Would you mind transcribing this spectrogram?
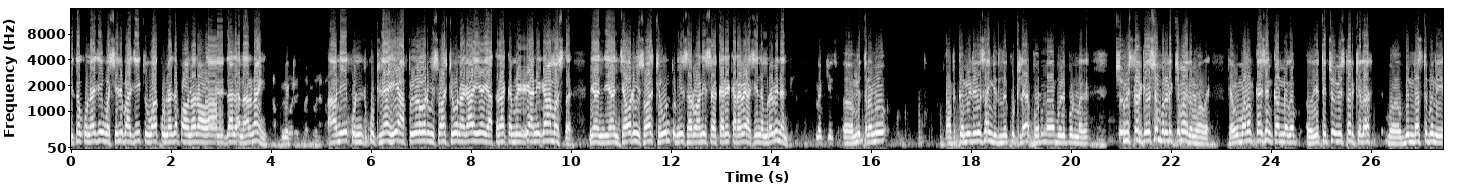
इथं कुणाची वशिलेबाजी किंवा कुणाचा पाहुणा घेतला जाणार नाही. आणि कुठल्याही आपल्यावर विश्वास ठेवू नका. हे यात्रा कमिटी आणि ग्रामस्थ यांच्यावर विश्वास ठेवून तुम्ही सर्वांनी सहकार्य करावे अशी नम्र विनंती. नक्कीच. मित्रांनो आता कमिटीने सांगितलं कुठल्या आपण बळी पडू नका. चोवीस तारखेला शंभर टक्के मैदान होणार आहे. त्यामुळे मनात काय शंका नका. येत्या चोवीस तारखेला बिनधास्तपणे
